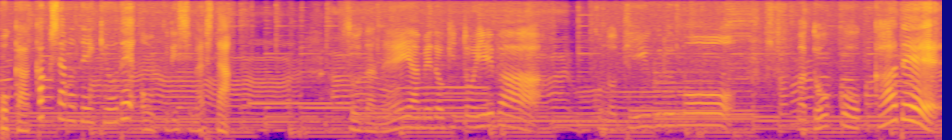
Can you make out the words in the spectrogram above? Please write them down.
他各社の提供でお送りしました。そうだね。やめ時といえばこのティーグルも、まあ、どこかで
